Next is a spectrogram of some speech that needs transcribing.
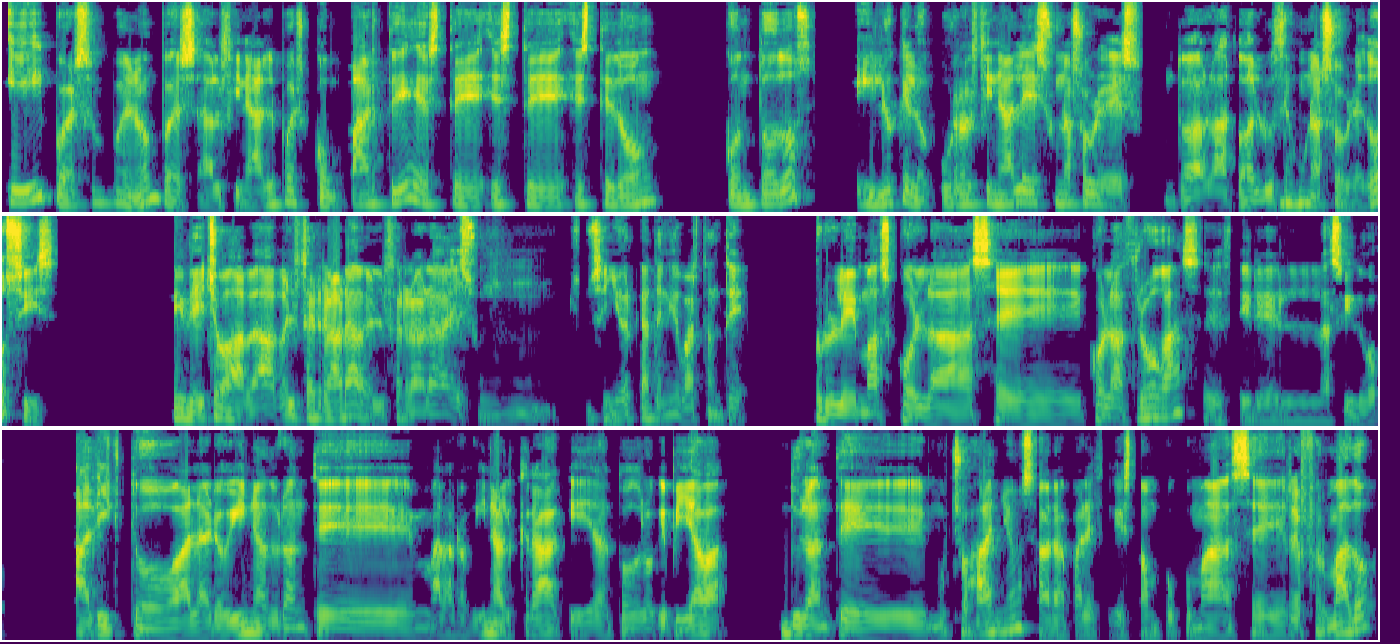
Y pues, bueno, pues al final, pues comparte este, este, este don con todos. Y lo que le ocurre al final es una sobre, es, a todas luces, una sobredosis. Y de hecho, Abel Ferrara, Abel Ferrara es un, señor que ha tenido bastante problemas con las, eh, con las drogas, es decir, él ha sido adicto a la heroína durante, a la heroína, al crack y a todo lo que pillaba durante muchos años, ahora parece que está un poco más eh, reformado.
